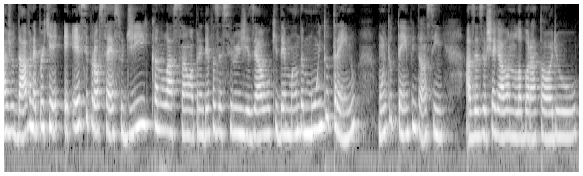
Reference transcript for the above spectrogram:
ajudava, né? Porque esse processo de canulação, aprender a fazer cirurgias é algo que demanda muito treino, muito tempo. Então, assim, às vezes eu chegava no laboratório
